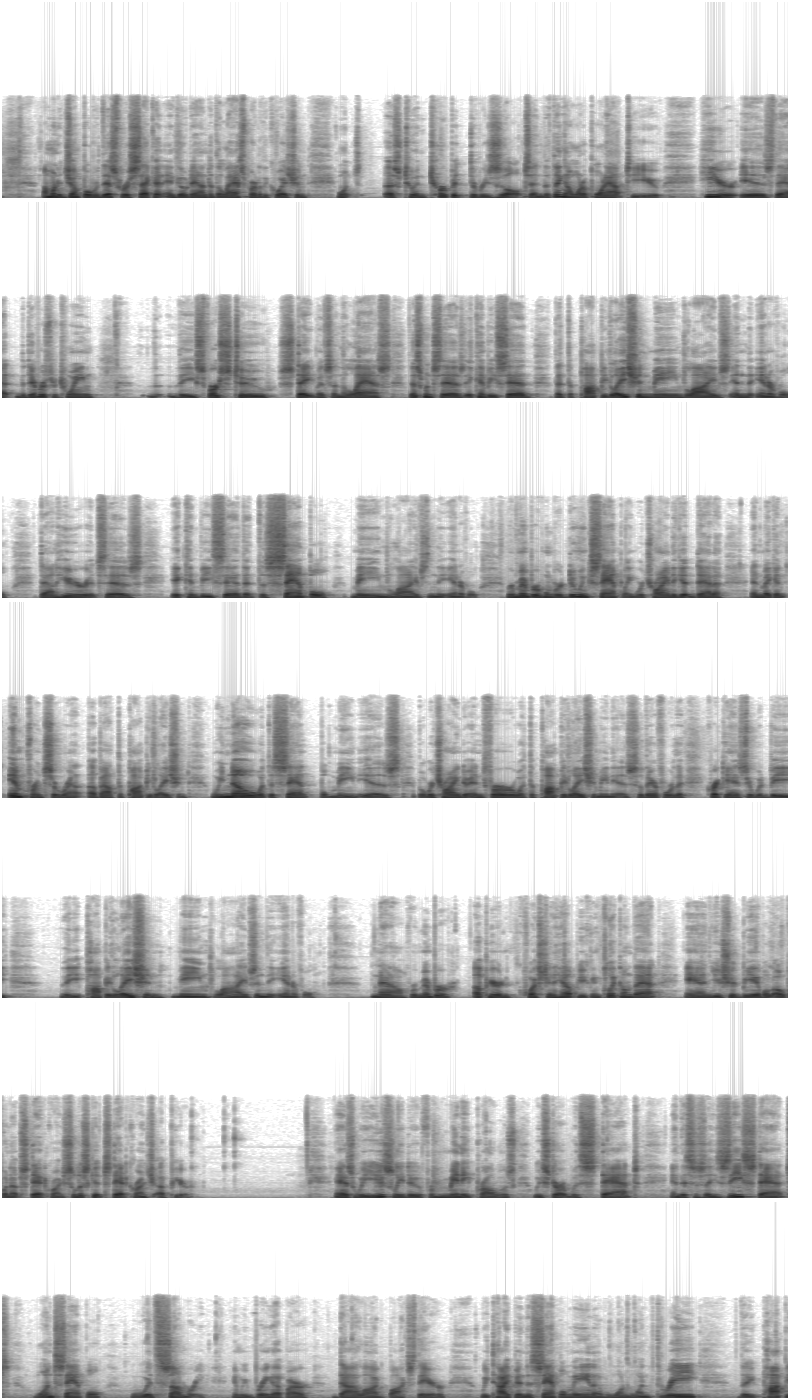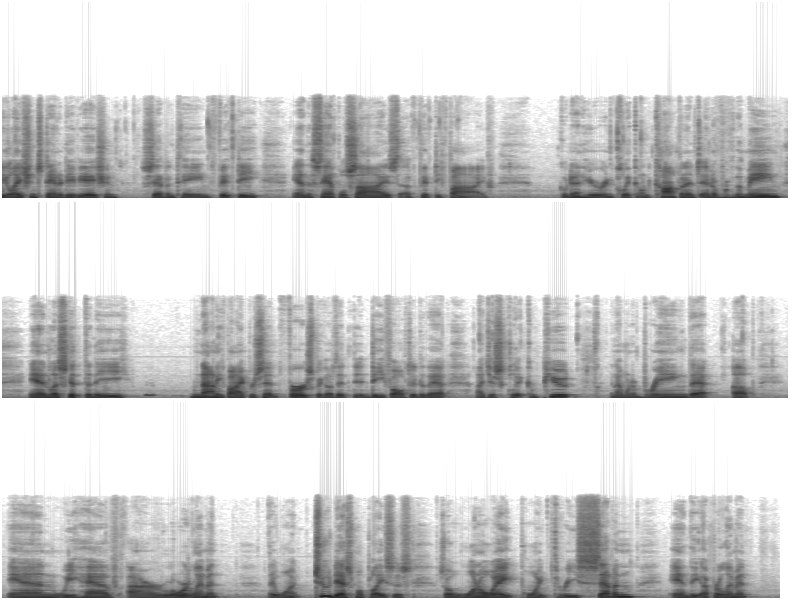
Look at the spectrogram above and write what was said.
I'm going to jump over this for a second and go down to the last part of the question. I want us to interpret the results. And the thing I want to point out to you here is that the difference between these first two statements and the last, this one says it can be said that the population mean lies in the interval. Down here it says it can be said that the sample mean lives in the interval. Remember, when we're doing sampling, we're trying to get data and make an inference around, about the population. We know what the sample mean is, but we're trying to infer what the population mean is. So therefore, the correct answer would be the population mean lives in the interval. Now, remember up here in question help, you can click on that and you should be able to open up StatCrunch. So let's get StatCrunch up here. As we usually do for many problems, we start with stat, and this is a z-stat, one sample with summary. And we bring up our dialog box there. We type in the sample mean of 113, the population standard deviation, 1750, and the sample size of 55. Go down here and click on confidence interval for the mean, and let's get to the 95% first because it, it, defaulted to that. I just click compute and I'm going to bring that up and we have our lower limit. They want two decimal places. So 108.37 and the upper limit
